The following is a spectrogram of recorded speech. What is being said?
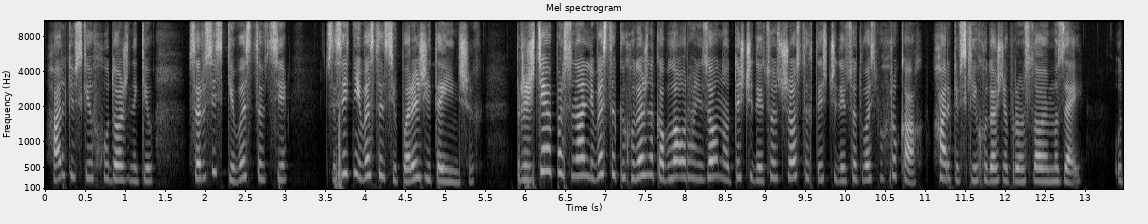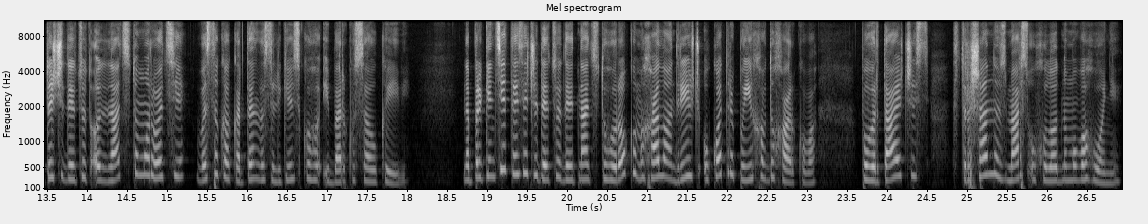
харківських художників, всеросійській виставці, всесвітній виставці в Парижі та інших. Прижиттєві персональні виставки художника була організована у 1906-1908 роках Харківський художньо-промисловий музей. У 1911 році виставка картин Васильківського і Беркуса у Києві. Наприкінці 1919 року Михайло Андрійович укотре поїхав до Харкова. Повертаючись, страшенно змерз у холодному вагоні,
